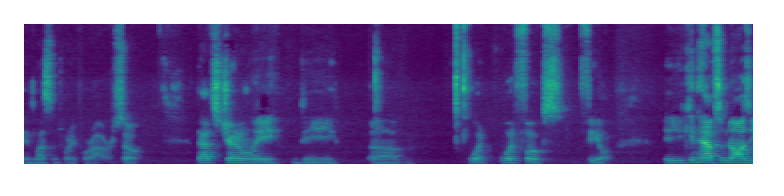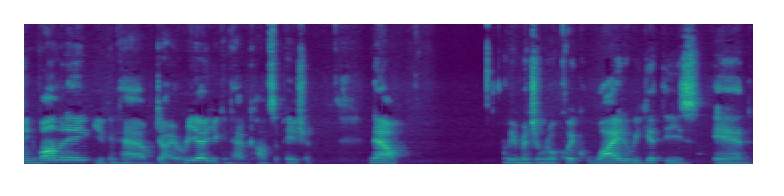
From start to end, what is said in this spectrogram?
in less than 24 hours. So that's generally the um, what what folks feel. You can have some nausea and vomiting. You can have diarrhea. You can have constipation. Now, let me mention real quick why do we get these? And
